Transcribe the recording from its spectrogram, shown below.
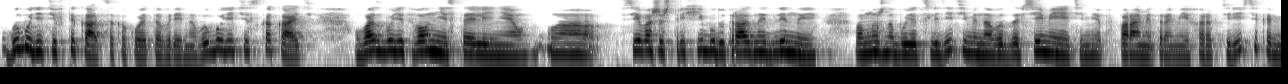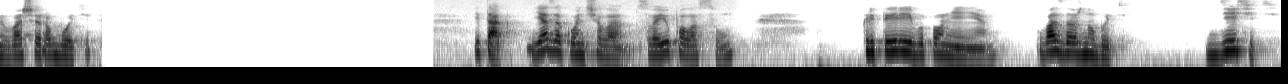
Вы будете втыкаться какое-то время, вы будете скакать, у вас будет волнистая линия, а, все ваши штрихи будут разной длины. Вам нужно будет следить именно вот за всеми этими параметрами и характеристиками в вашей работе. Итак, я закончила свою полосу. Критерии выполнения у вас должно быть 10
